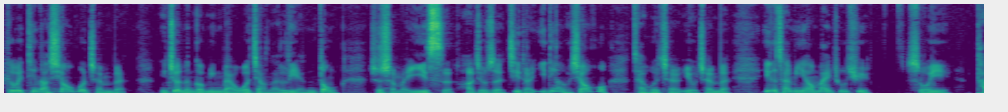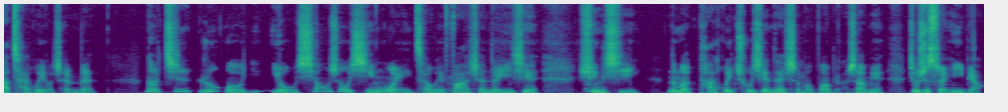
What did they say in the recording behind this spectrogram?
各位听到销货成本，你就能够明白我讲的联动是什么意思啊？就是记得一定要有销货才会成有成本，一个产品要卖出去，所以它才会有成本。那么，其实如果有销售行为才会发生的一些讯息，那么它会出现在什么报表上面？就是损益表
